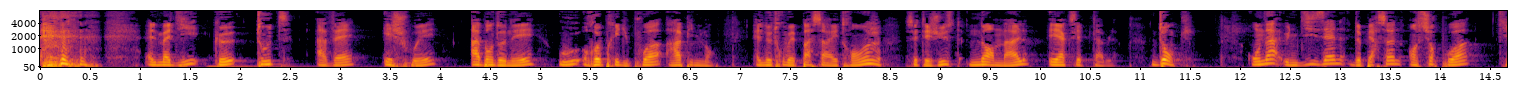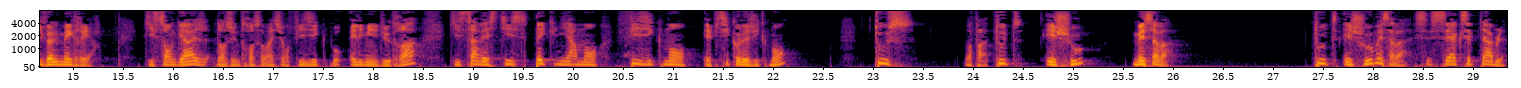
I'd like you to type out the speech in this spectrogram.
elle m'a dit que toutes avaient échoué, abandonné ou repris du poids rapidement. Elle ne trouvait pas ça étrange, c'était juste normal et acceptable. Donc, on a une dizaine de personnes en surpoids qui veulent maigrir, qui s'engagent dans une transformation physique pour éliminer du gras, qui s'investissent pécuniairement, physiquement et psychologiquement, tous, enfin toutes échouent, mais ça va. Toutes échouent, mais ça va. C'est acceptable.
